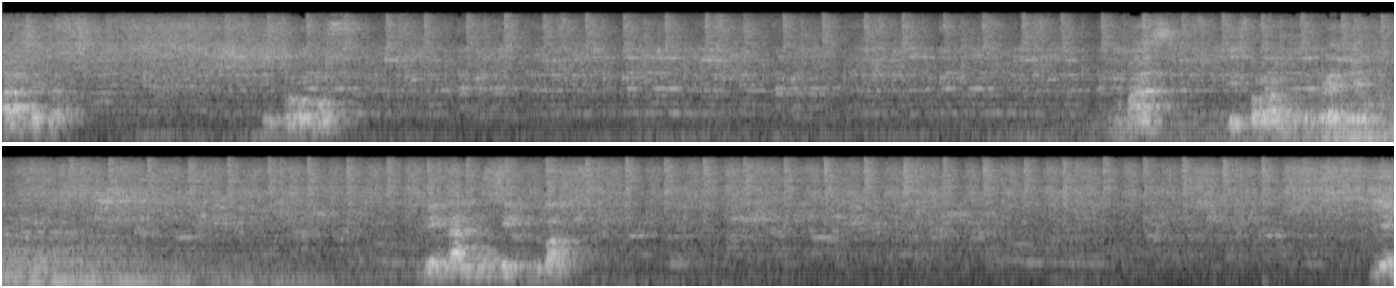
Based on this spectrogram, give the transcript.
hacia atrás. Eso vamos. Uno más. Listo, ahora vamos hacia el frente. Bien grandes círculos, vamos. Bien,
